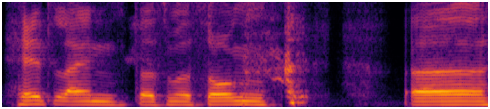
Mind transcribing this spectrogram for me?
Headline, dass wir sagen, äh,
